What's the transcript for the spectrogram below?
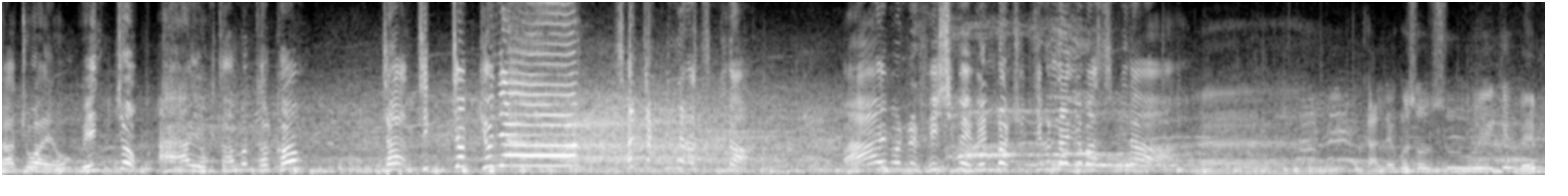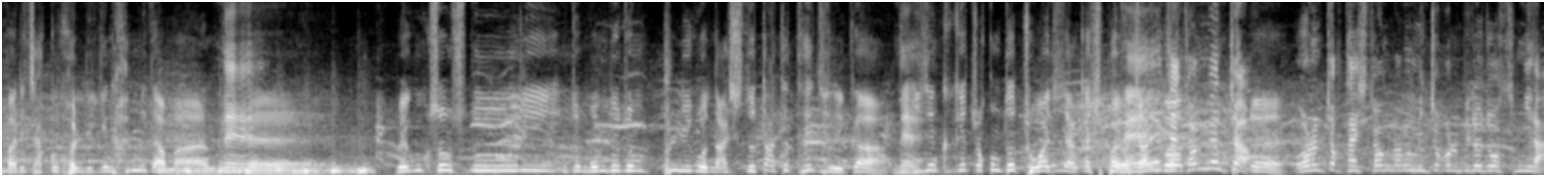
자 좋아요. 왼쪽. 아 여기서 한번 덜컹. 자 직접 겨냥 살짝 빗나갔습니다. 아 이번엔 회심의 왼발 슈팅을 날려봤습니다. 아, 이 갈레고 선수에게 왼발이 자꾸 걸리긴 합니다만 네. 네. 외국 선수들이 이제 몸도 좀 풀리고 날씨도 따뜻해지니까 네. 이젠 그게 조금 더 좋아지지 않을까 싶어요. 네, 자 이거 자 정면쪽 네. 오른쪽 다시 정강민 쪽으로 밀어줬습니다.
